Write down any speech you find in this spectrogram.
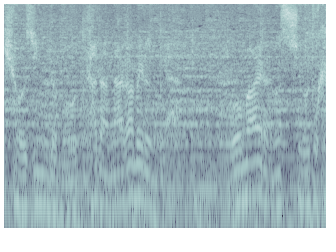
巨人どもをただ眺めるのがお前らの仕事か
